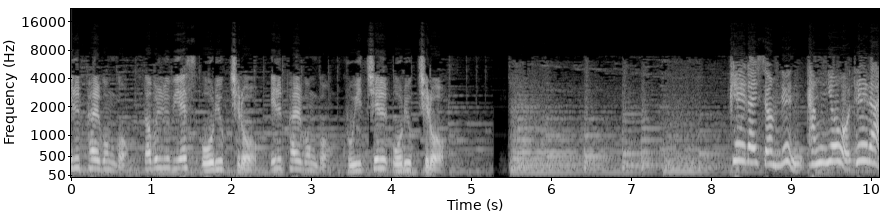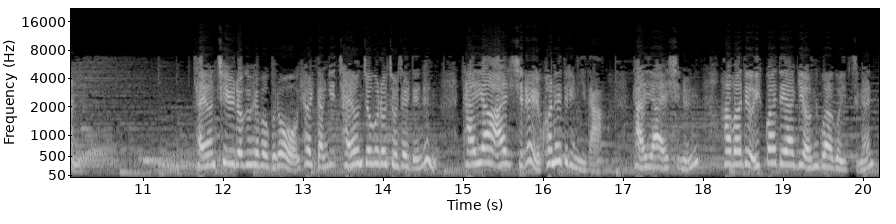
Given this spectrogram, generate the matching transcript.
1800 WBS 5675 1800 927 5675 피해갈 수 없는 당뇨 대란. 자연 치유력의 회복으로 혈당이 자연적으로 조절되는 다이아 RC를 권해드립니다. 다이아 RC는 하버드 의과대학이 연구하고 입증한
